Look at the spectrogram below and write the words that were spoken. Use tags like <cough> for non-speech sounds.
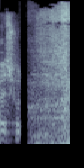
Un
